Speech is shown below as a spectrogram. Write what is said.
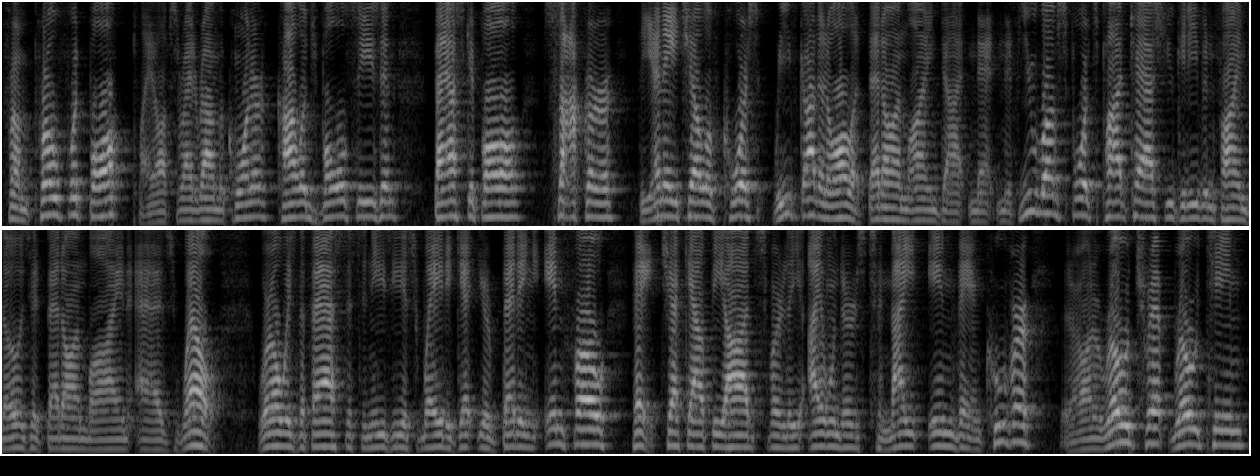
from pro football, playoffs right around the corner, college bowl season, basketball, soccer, the NHL, of course. We've got it all at betonline.net. And if you love sports podcasts, you can even find those at betonline as well. We're always the fastest and easiest way to get your betting info. Hey, check out the odds for the Islanders tonight in Vancouver. They're on a road trip, road team.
